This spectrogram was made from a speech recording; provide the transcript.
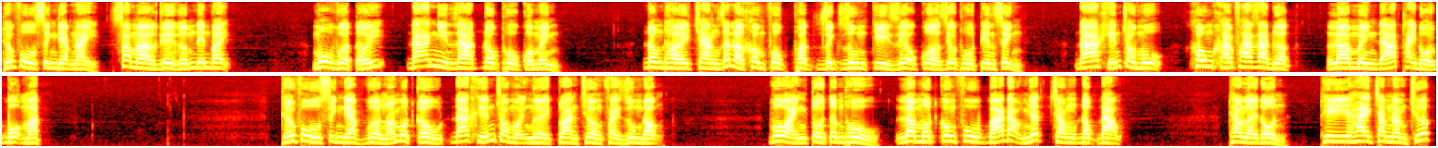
Thiếu phụ xinh đẹp này sao mà ghê gớm đến vậy? Mụ vừa tới đã nhìn ra độc thủ của mình. Đồng thời chàng rất là không phục thuật dịch dùng kỳ diệu của diệu thủ tiên sinh. Đã khiến cho mụ không khám phá ra được là mình đã thay đổi bộ mặt. Thiếu phụ xinh đẹp vừa nói một câu đã khiến cho mọi người toàn trường phải rung động. Vô ảnh tội tâm thủ là một công phu bá đạo nhất trong độc đạo. Theo lời đồn thì 200 năm trước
